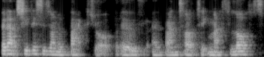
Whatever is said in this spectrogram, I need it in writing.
But actually, this is on a backdrop of, of Antarctic mass loss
